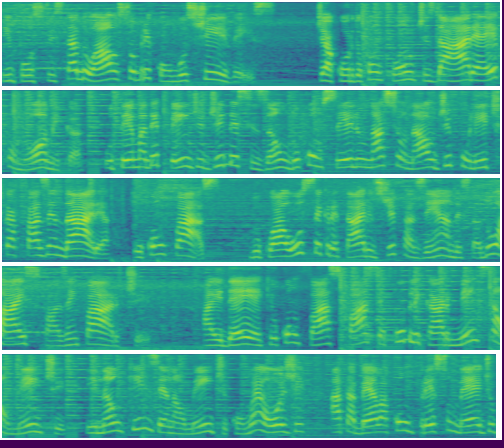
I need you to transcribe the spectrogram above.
Imposto Estadual sobre Combustíveis. De acordo com fontes da área econômica, o tema depende de decisão do Conselho Nacional de Política Fazendária, o CONFAS, do qual os secretários de Fazenda estaduais fazem parte. A ideia é que o Confaz passe a publicar mensalmente e não quinzenalmente, como é hoje, a tabela com preço médio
